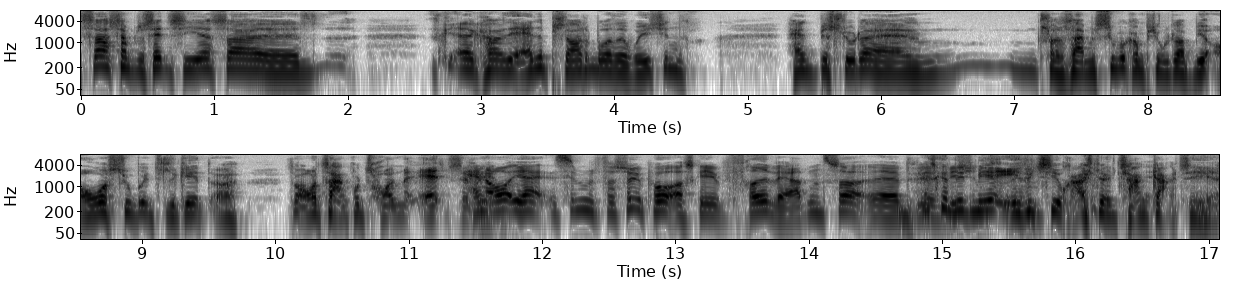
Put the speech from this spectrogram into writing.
så, som du selv siger, så øh, er der kommet et andet plot, hvor The Vision, han beslutter at øh, slå sig sammen med supercomputer og bliver over super intelligent, og så overtager han kontrol med alt. Han simpelthen. over, ja, simpelthen forsøg på at skabe fred i verden, så øh, bliver skal lidt mere effektiv, rationel tankegang til her.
